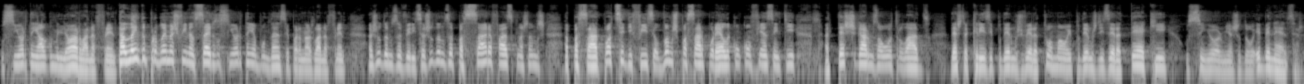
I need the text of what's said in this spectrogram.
o Senhor tem algo melhor lá na frente. Além de problemas financeiros, o Senhor tem abundância para nós lá na frente. Ajuda-nos a ver isso, ajuda-nos a passar a fase que nós estamos a passar. Pode ser difícil, vamos passar por ela com confiança em Ti, até chegarmos ao outro lado desta crise e podermos ver a Tua mão e podermos dizer: Até aqui o Senhor me ajudou. Ebenezer.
